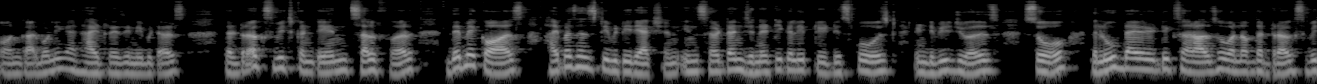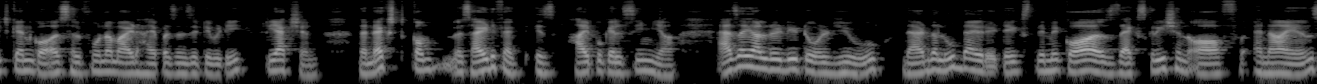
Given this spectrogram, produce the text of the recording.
on carbonic anhydrase inhibitors, the drugs which contain sulfur, they may cause hypersensitivity reaction in certain genetically predisposed individuals. So the loop diuretics are also one of the drugs which can cause sulfonamide hypersensitivity reaction. The next side effect is hypocalcemia as I already told you that the loop diuretics they may cause the excretion of anions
